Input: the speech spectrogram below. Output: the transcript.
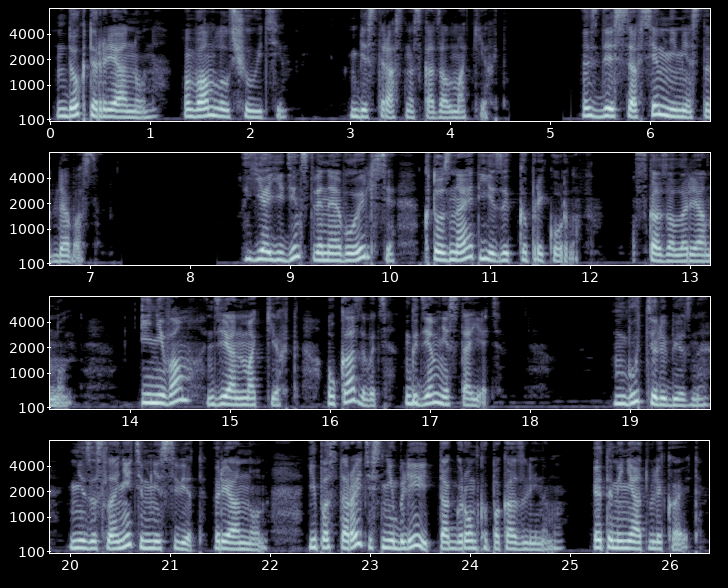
«Доктор Рианон, вам лучше уйти», — бесстрастно сказал Маккехт. «Здесь совсем не место для вас». «Я единственная в Уэльсе, кто знает язык каприкорнов», — сказала Рианнон. «И не вам, Диан Маккехт, указывать, где мне стоять». «Будьте любезны, не заслоните мне свет, Рианнон, и постарайтесь не блеять так громко по-козлиному. Это меня отвлекает».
